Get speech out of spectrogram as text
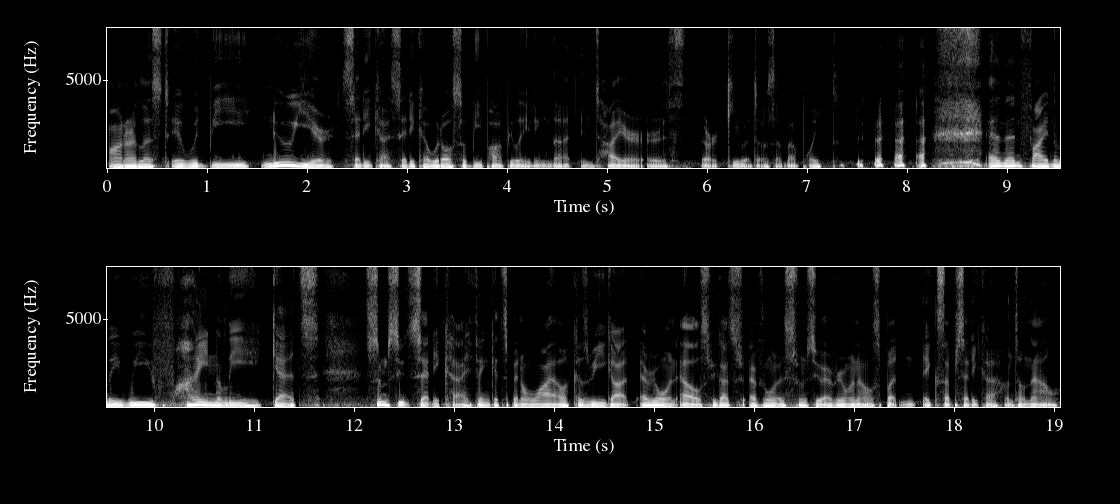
on our list, it would be New Year Serika. Serika would also be populating that entire Earth, or Kivotos at that point. and then finally, we finally get swimsuit Serika. I think it's been a while because we got everyone else. We got everyone swimsuit everyone else, but except Serika until now.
